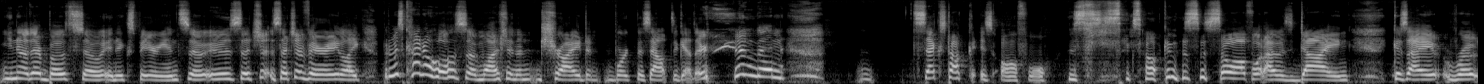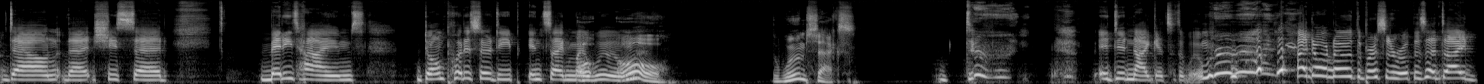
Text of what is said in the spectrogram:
you know they're both so inexperienced so it was such a, such a very like but it was kind of wholesome watching them try to work this out together and then sex talk is awful this is sex talk and this is so awful i was dying because i wrote down that she said many times don't put it so deep inside my oh, womb oh. the womb sex. It did not get to the womb. I don't know if the person who wrote this hentai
